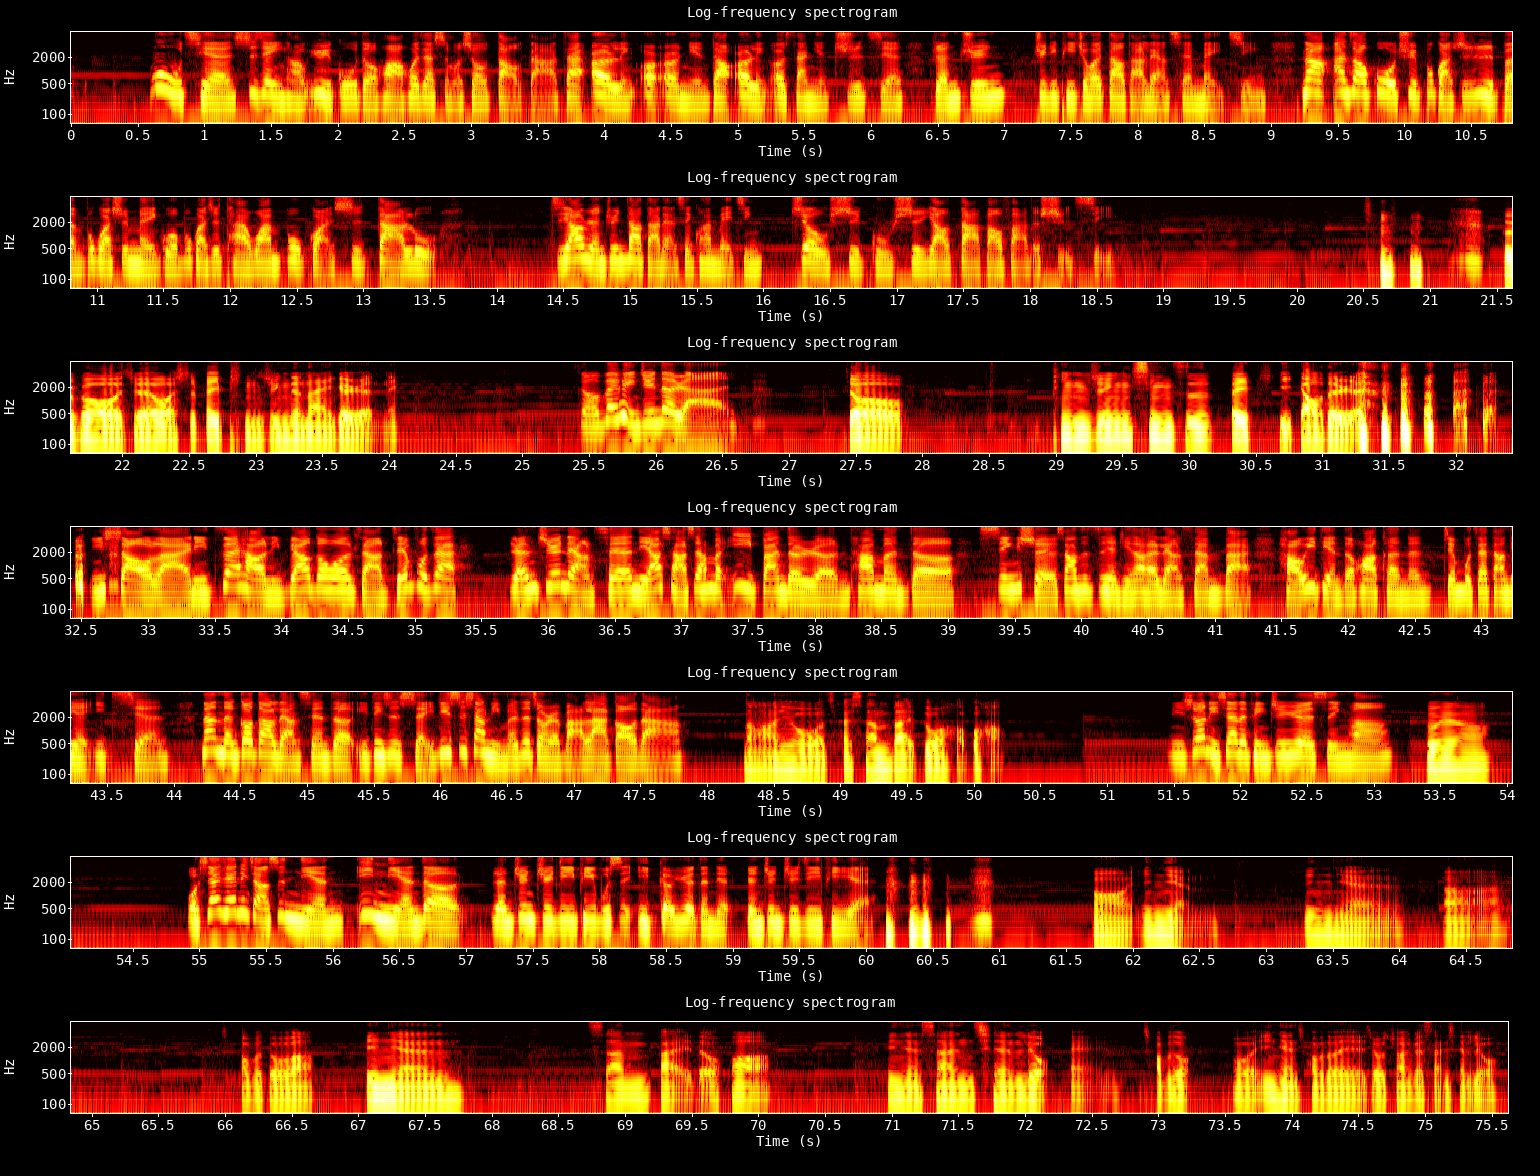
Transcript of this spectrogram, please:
目前世界银行预估的话，会在什么时候到达？在二零二二年到二零二三年之间，人均 GDP 就会到达两千美金。那按照过去，不管是日本，不管是美国，不管是台湾，不管是大陆，只要人均到达两千块美金，就是股市要大爆发的时期。不过我觉得我是被平均的那一个人呢，什么被平均的人？就平均薪资被提高的人。你少来，你最好你不要跟我讲柬埔寨人均两千，你要想的是他们一般的人，他们的薪水，上次之前提到才两三百，好一点的话，可能柬埔寨当地人一千，那能够到两千的一定是谁？一定是像你们这种人把它拉高的啊！哪有我才三百多，好不好？你说你现在的平均月薪吗？对啊，我现在跟你讲是年一年的人均 GDP，不是一个月的年人均 GDP 耶、哦，一年，一年啊、差不多吧。一年三百的话，一年三千六，哎，差不多。我一年差不多也就赚个三千六。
